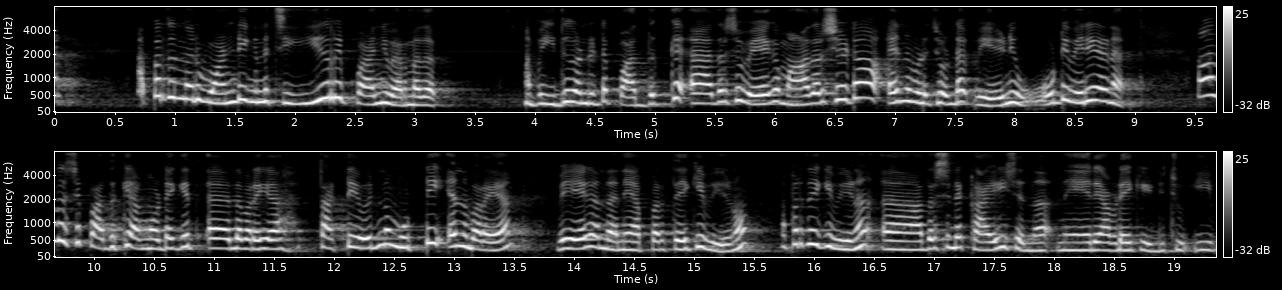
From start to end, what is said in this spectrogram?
അപ്പുറത്തു നിന്നൊരു വണ്ടി ഇങ്ങനെ ചീറിപ്പാഞ്ഞു വരണത്. അപ്പോൾ ഇത് കണ്ടിട്ട് പതുക്കെ ആദർശ് വേഗം ആദർശേട്ടാ എന്ന് വിളിച്ചുകൊണ്ട് വേണി ഓടി വരികയാണ്. ആദർശ് പതുക്കെ അങ്ങോട്ടേക്ക് എന്താ പറയുക തട്ടി ഒന്ന് മുട്ടി എന്ന് പറയാം. വേഗം തന്നെ അപ്പുറത്തേക്ക് വീണു. അപ്പുറത്തേക്ക് വീണ് ആദർശിന്റെ കൈ ചെന്ന് നേരെ അവിടേക്ക് ഇടിച്ചു. ഈ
